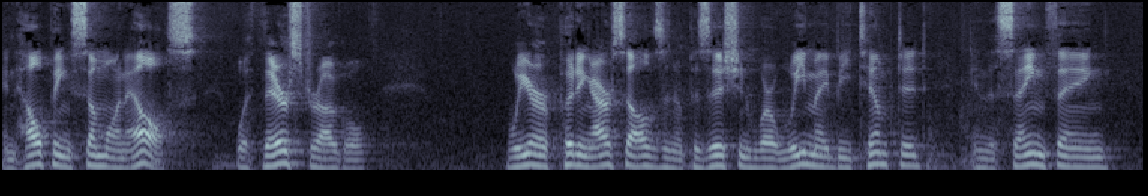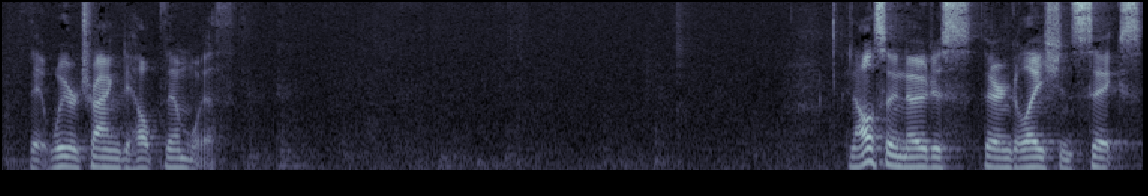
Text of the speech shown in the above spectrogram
and helping someone else with their struggle, we are putting ourselves in a position where we may be tempted in the same thing that we're trying to help them with. And also notice there in Galatians 6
